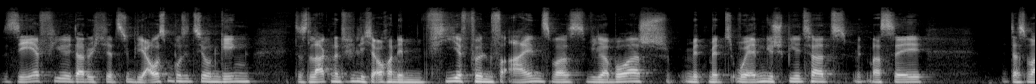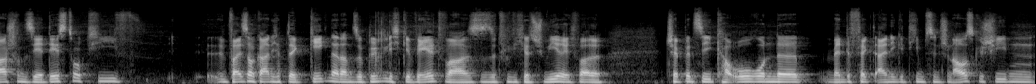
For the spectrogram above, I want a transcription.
sehr viel dadurch jetzt über die Außenposition ging. Das lag natürlich auch an dem 4-5-1, was Villaboas mit, mit OM gespielt hat, mit Marseille. Das war schon sehr destruktiv. Ich weiß auch gar nicht, ob der Gegner dann so glücklich gewählt war. Das ist natürlich jetzt schwierig, weil Champions League K.O.-Runde, im Endeffekt einige Teams sind schon ausgeschieden.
